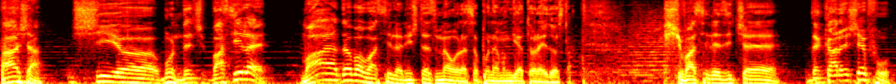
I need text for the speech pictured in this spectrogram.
Așa. Și, uh, bun, deci Vasile Mai dă bă, Vasile, niște zmeură Să punem în Gatorade-ul ăsta. Și Vasile zice De care șeful?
